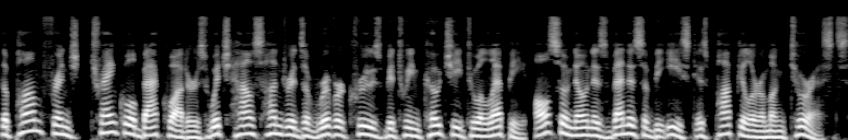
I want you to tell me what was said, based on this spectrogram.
The palm-fringed, tranquil backwaters which house hundreds of river cruise between Kochi to Alleppey, also known as Venice of the East is popular among tourists.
